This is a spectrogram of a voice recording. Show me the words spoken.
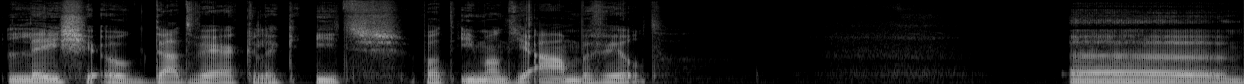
lees je ook daadwerkelijk iets wat iemand je aanbeveelt? Ehm.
